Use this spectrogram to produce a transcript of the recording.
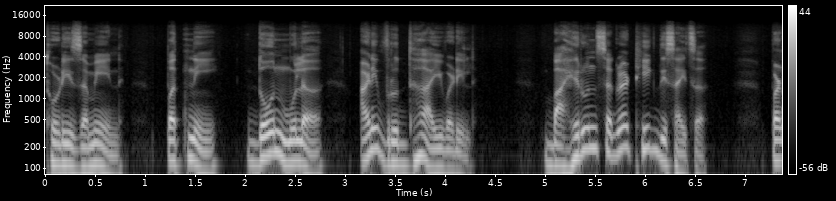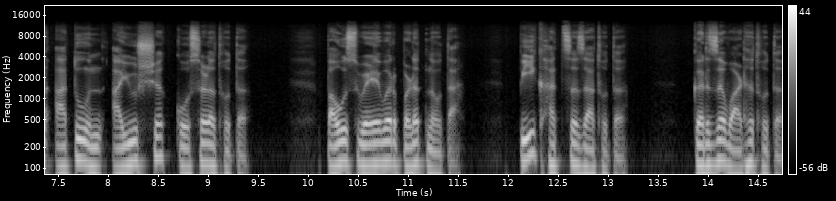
थोडी जमीन पत्नी दोन मुलं आणि वृद्ध आईवडील. बाहेरून सगळं ठीक दिसायचं पण आतून आयुष्य कोसळत होतं. पाऊस वेळेवर पडत नव्हता. पीक हातचं जात होतं. कर्ज वाढत होतं.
